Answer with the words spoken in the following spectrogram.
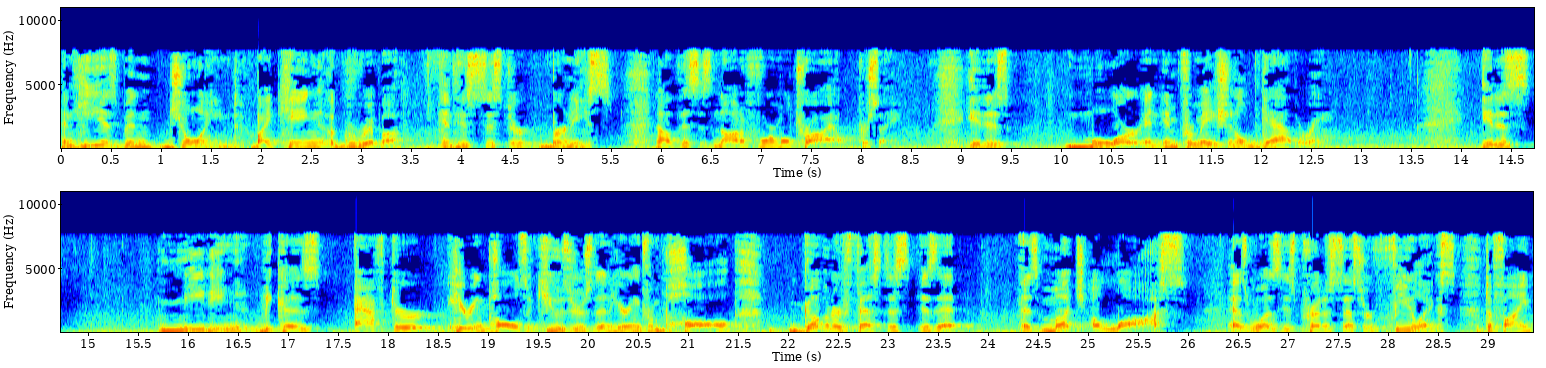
And he has been joined by King Agrippa and his sister Bernice. Now, this is not a formal trial, per se, it is more an informational gathering. It is meeting because after hearing Paul's accusers, then hearing from Paul, Governor Festus is at as much a loss as was his predecessor Felix to find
